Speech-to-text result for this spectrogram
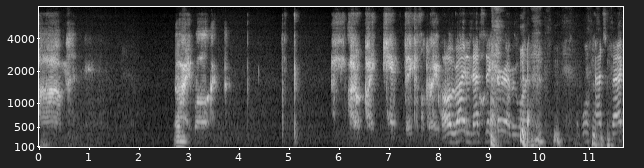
Um. And- all right. Well, I, I don't. I can't think of a great one. All right, and that's Nick Kerr, everyone. We'll catch him back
